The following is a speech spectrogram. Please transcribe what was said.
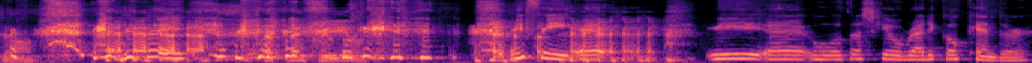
Pronto. tá tranquilo. Porque, enfim, é, e é, o outro acho que é o Radical Candor,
